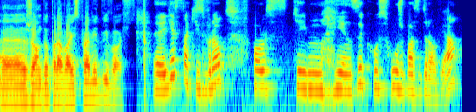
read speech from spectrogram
e, rządu Prawa i Sprawiedliwości. E, Jest taki zwrot w polskim języku służba zdrowia.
